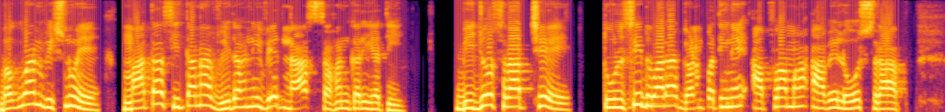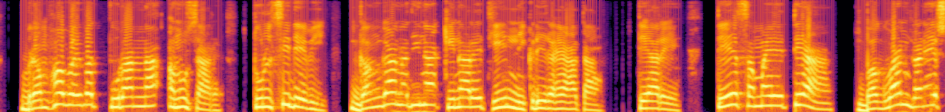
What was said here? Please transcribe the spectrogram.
ભગવાન વિષ્ણુએ માતા સીતાના વિરહની વેદના સહન કરી હતી. બીજો શ્રાપ છે, તુલસી દ્વારા ગણપતિને આપવામાં આવેલો શ્રાપ. બ્રહ્મવૈવત પુરાણના અનુસાર તુલસી દેવી ગંગા નદીના કિનારેથી નીકળી રહ્યા હતા. ત્યારે તે સમયે ત્યાં ભગવાન ગણેશ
